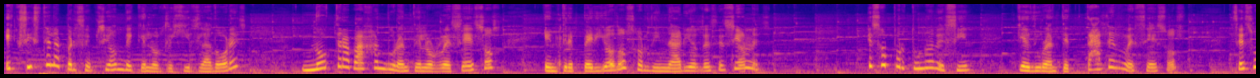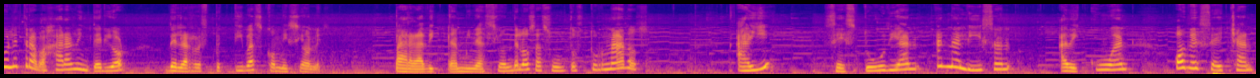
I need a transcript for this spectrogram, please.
existe la percepción de que los legisladores no trabajan durante los recesos entre periodos ordinarios de sesiones. Es oportuno decir que durante tales recesos se suele trabajar al interior de las respectivas comisiones para la dictaminación de los asuntos turnados. Ahí se estudian, analizan, adecúan o desechan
